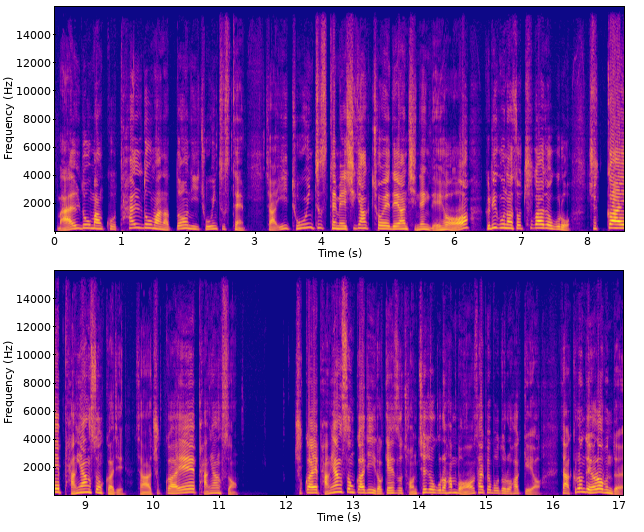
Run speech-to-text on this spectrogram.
말도 많고 탈도 많았던 이 조인트 스템. 자, 이 조인트 스템의 식약처에 대한 진행 내역, 그리고 나서 추가적으로 주가의 방향성까지. 자, 주가의 방향성. 주가의 방향성까지 이렇게 해서 전체적으로 한번 살펴보도록 할게요. 자, 그런데 여러분들.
